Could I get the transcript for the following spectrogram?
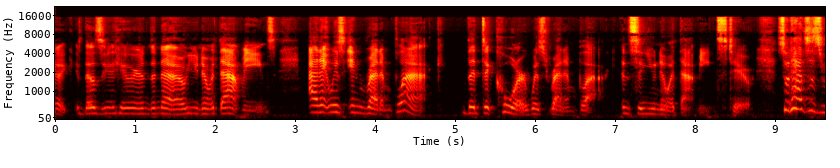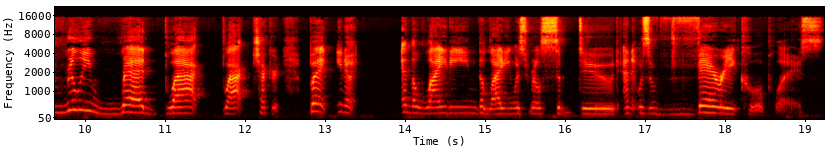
uh, those of you who are in the know you know what that means. And it was in red and black the decor was red and black. And so you know what that means too. So it has this really red, black, black checker, but you know, and the lighting, the lighting was real subdued, and it was a very cool place.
